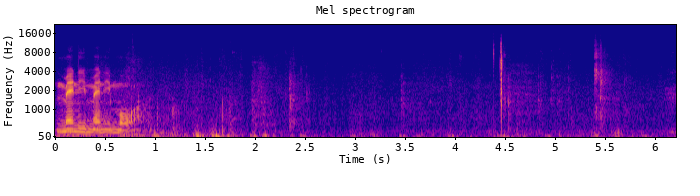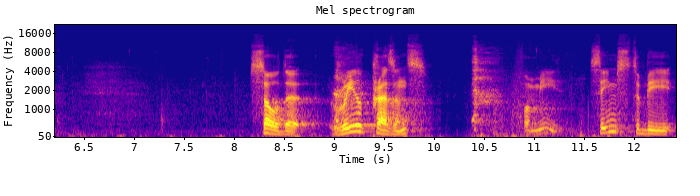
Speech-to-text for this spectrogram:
many, many more. So the real presence, for me, seems to be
